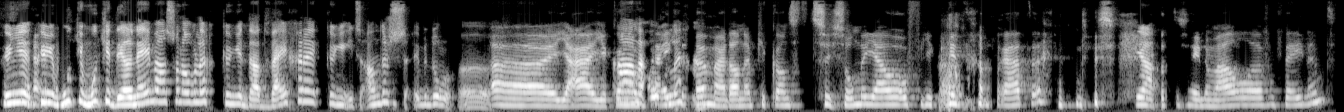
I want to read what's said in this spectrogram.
Kun je, kun je, moet, je, moet je deelnemen aan zo'n overleg? Kun je dat weigeren? Kun je iets anders? Ik bedoel. Uh, uh, ja, je kan ook weigeren, maar dan heb je kans dat ze zonder jou over je kind gaan praten. dus ja. dat is helemaal uh, vervelend.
